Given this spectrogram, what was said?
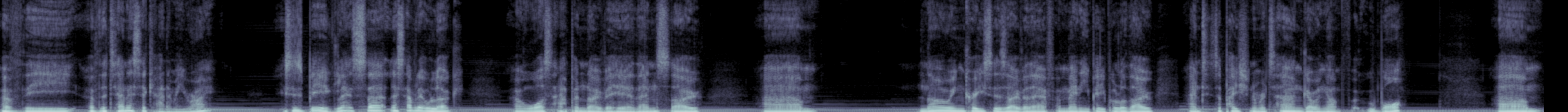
of the of the tennis academy. Right? This is big. Let's uh, let's have a little look at what's happened over here. Then so. Um, no increases over there for many people, although anticipation and return going up for Ubon. Um,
